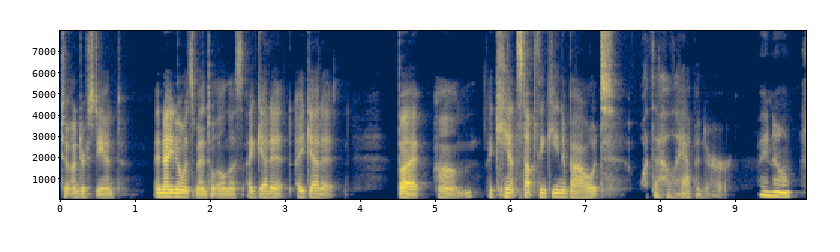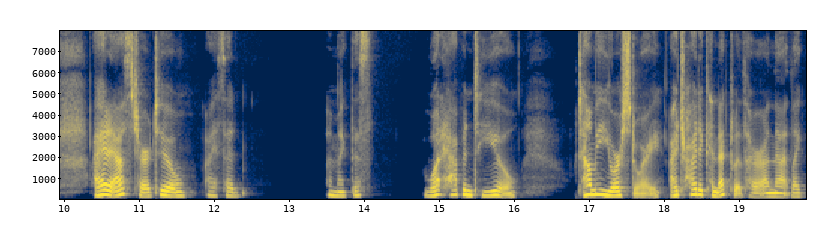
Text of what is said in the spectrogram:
to understand. And I know it's mental illness. I get it. I get it. But um, I can't stop thinking about what the hell happened to her. I know. I had asked her too. I said, I'm like, this, what happened to you? Tell me your story. I tried to connect with her on that. Like,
